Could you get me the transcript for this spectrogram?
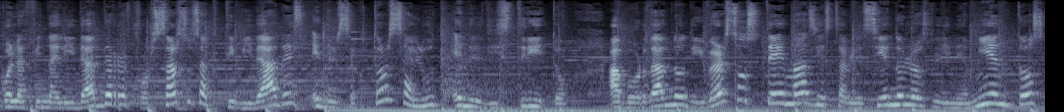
con la finalidad de reforzar sus actividades en el sector salud en el distrito, abordando diversos temas y estableciendo los lineamientos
